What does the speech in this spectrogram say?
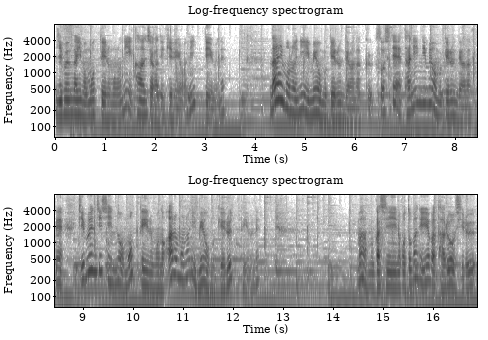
自分が今持っているものに感謝ができるようにっていうね。ないものに目を向けるんではなくそして他人に目を向けるんではなくて自分自身の持っているものあるものに目を向けるっていうね。まあ昔の言葉で言えば樽を知るっ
